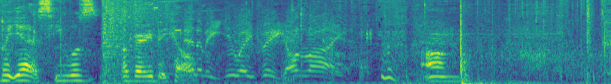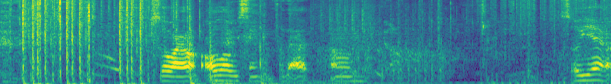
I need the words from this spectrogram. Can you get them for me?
but yes, he was a very big help. Enemy UAV online. Um, so I, I'll always thank him for that. Um, So yeah.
